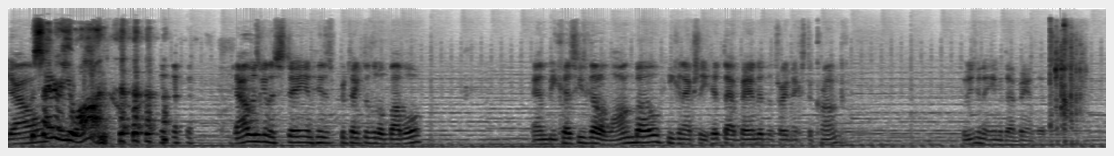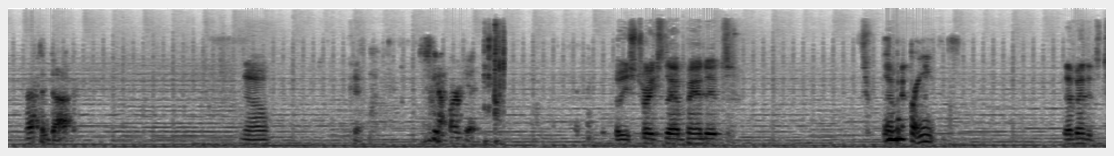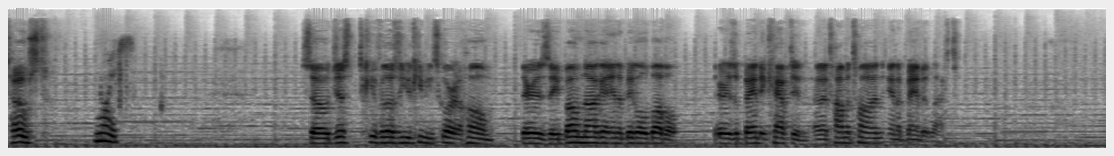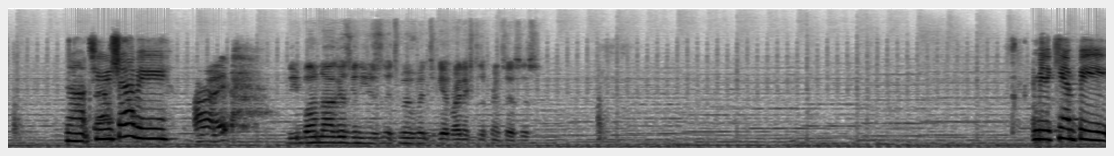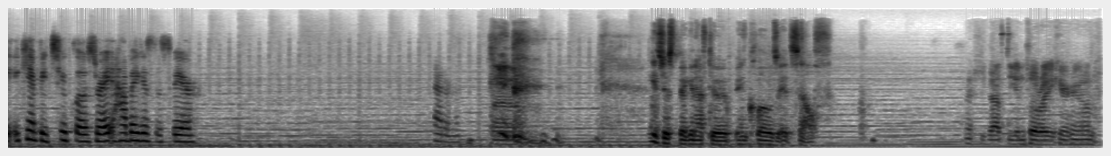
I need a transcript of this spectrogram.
Yao, Whose side are you on? Yao is going to stay in his protected little bubble. And because he's got a longbow, he can actually hit that bandit that's right next to Kronk. So he's going to aim at that bandit. That's a duck. No. Okay. Just gonna arc it. So he strikes that bandit. That, In the ba- brains. that bandit's toast. Noise. So just to- for those of you keeping score at home, there is a bone naga in a big old bubble. There is a bandit captain, an automaton, and a bandit left. Not too shabby. All right. The bone naga is going to use its movement to get right next to the princesses. I mean, it can't be. It can't be too close, right? How big is the sphere? I don't know. Um, it's just big enough to enclose itself. I actually, got the info right here. Hang on.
